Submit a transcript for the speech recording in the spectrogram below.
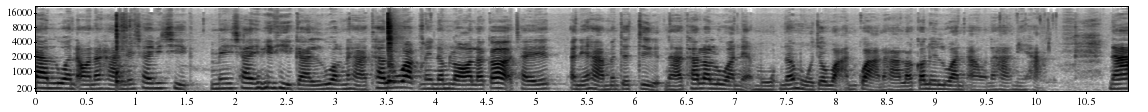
การลวนเอานะคะ ไม่ใช่วิธีไม่ใช่วิธีการลวกนะคะ ถ้าลวกในน้ำร้อนแล้วก็ใช้อันนี้ค่ะมันจะจืดนะ ถ้าเราลวนเนี่ยหมูเนื้อหมูจะหวานกว่านะคะ แล้วก็เลยลวนเอานะคะนี่ค่ะน้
